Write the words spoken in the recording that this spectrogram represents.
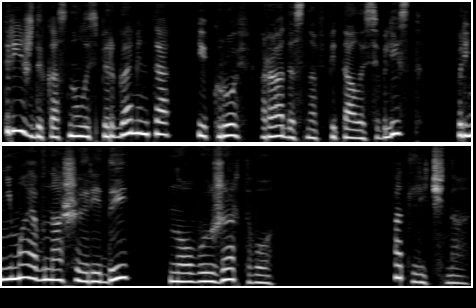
трижды коснулась пергамента, и кровь радостно впиталась в лист, принимая в наши ряды новую жертву. Отлично.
